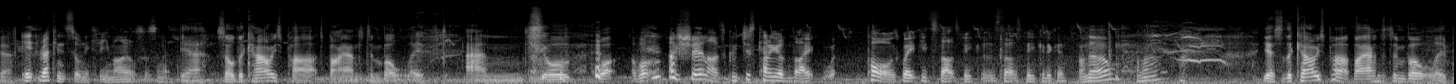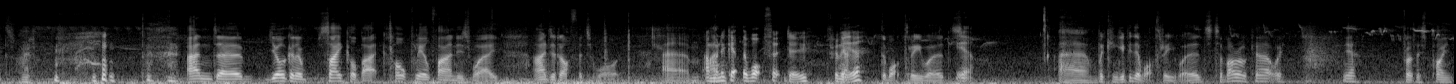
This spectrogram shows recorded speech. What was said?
Yeah. It reckons it's only three miles, doesn't it? Yeah. So the car is parked by Anderton Boat Lift, and you're what? What? I just realised could just carry on like pause, wait for you to start speaking, and start speaking again. I know. I know. Yeah. So the car is parked by Anderton Boat Lift, and um, you're going to cycle back. Hopefully, he'll find his way. I did offer to walk. Um, I'm going to get the what three words from yeah, here. the what three words? Yeah. Um, we can give you the what three words tomorrow, can't we? Yeah. For this point.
